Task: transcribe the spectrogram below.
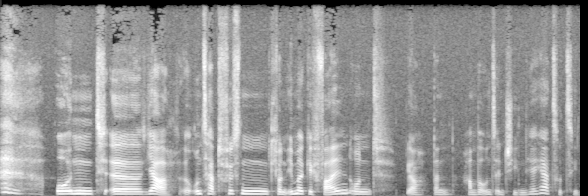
und äh, ja, uns hat Füssen schon immer gefallen und ja, dann haben wir uns entschieden, hierher zu ziehen.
